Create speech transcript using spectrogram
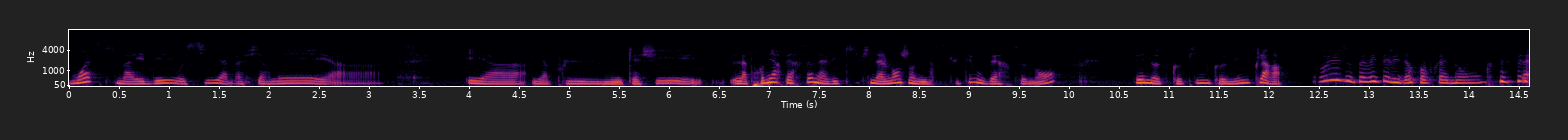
moi, ce qui m'a aidé aussi à m'affirmer et à, et, à, et à plus me cacher. La première personne avec qui finalement j'en ai discuté ouvertement, c'est notre copine commune, Clara. Oui, je savais que tu allais dire son prénom. Bah,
